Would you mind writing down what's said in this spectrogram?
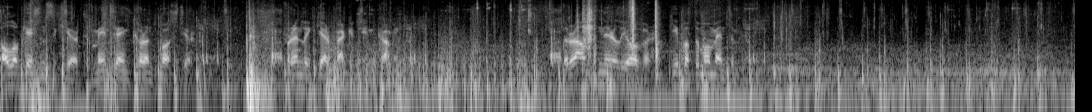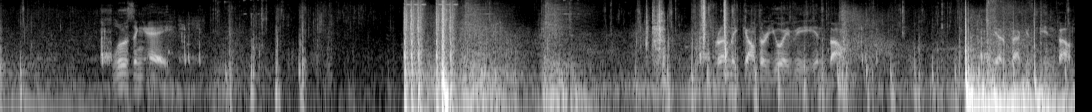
All locations secured. Maintain current posture. Friendly care package incoming. The round's nearly over. Keep up the momentum. Losing A. Friendly counter UAV inbound. Care package inbound.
